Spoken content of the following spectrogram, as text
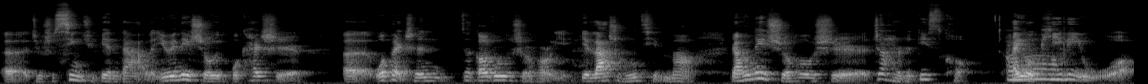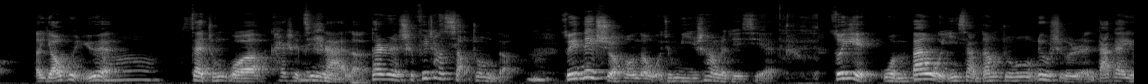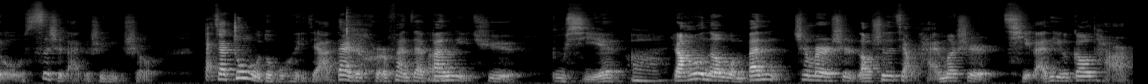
呃，就是兴趣变大了，因为那时候我开始呃，我本身在高中的时候也也拉手风琴嘛，然后那时候是正好是 disco，还有霹雳舞，呃，摇滚乐。在中国开始进来了，但是是非常小众的，嗯，所以那时候呢，我就迷上了这些。所以我们班我印象当中，六十个人大概有四十来个是女生，大家中午都不回家，带着盒饭在班里去补习啊。然后呢，我们班上面是老师的讲台嘛，是起来的一个高台儿，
